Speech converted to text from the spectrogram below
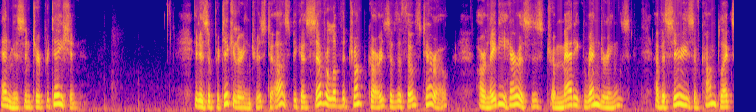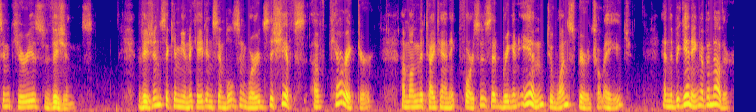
and misinterpretation. It is of particular interest to us because several of the trump cards of the Thoth Tarot are Lady Harris's dramatic renderings of a series of complex and curious visions. Visions that communicate in symbols and words the shifts of character among the titanic forces that bring an end to one spiritual age and the beginning of another.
